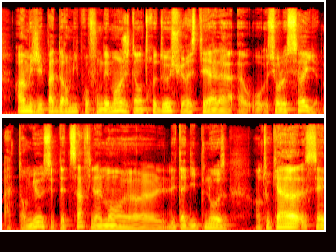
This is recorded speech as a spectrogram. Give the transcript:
« Ah mais j'ai pas dormi profondément, j'étais entre deux, je suis resté à la, sur le seuil bah, tant mieux, c'est peut-être ça finalement euh, l'état d'hypnose. En tout cas, c'est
